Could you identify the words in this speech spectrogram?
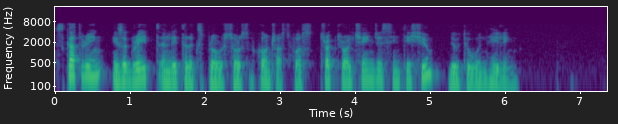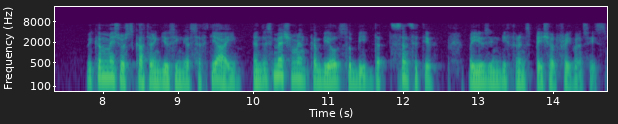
scattering is a great and little explored source of contrast for structural changes in tissue due to wound healing. We can measure scattering using SFDI, and this measurement can be also be depth sensitive by using different spatial frequencies.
